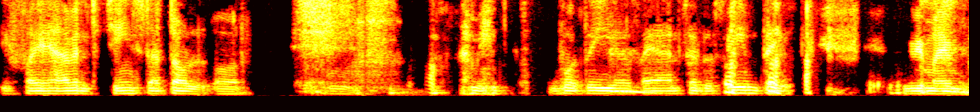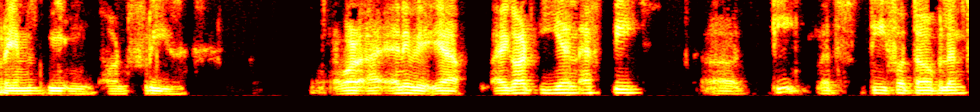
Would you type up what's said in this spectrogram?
if I haven't changed at all, or I mean, both the years I answered the same thing. Maybe my brain's been on freeze. Well, I, anyway, yeah, I got ENFP uh, T. That's T for turbulent.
